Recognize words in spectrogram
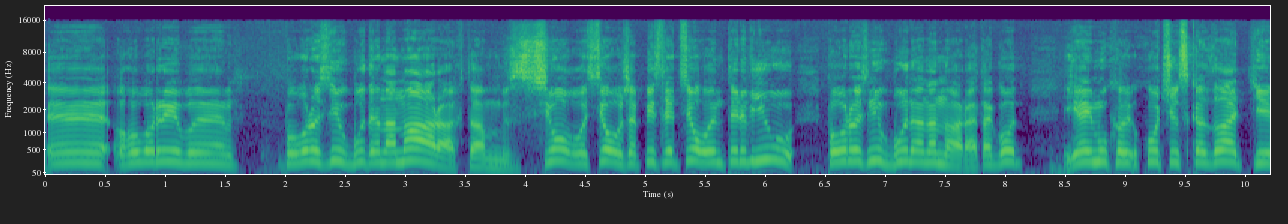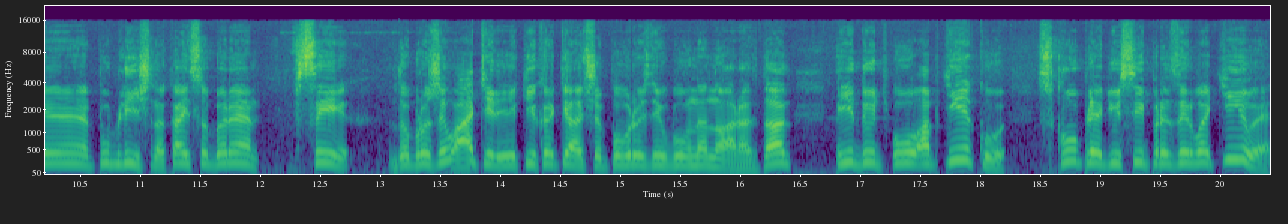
е, говорив. Е, Поворознюк буде на нарах, там з всього вже після цього інтерв'ю Поворознюк буде на нарах. Так от я йому хочу сказати е, публічно, хай собере всіх доброжелателів, які хочуть, щоб Поворознюк був на нарах, так, підуть у аптеку, скуплять усі презервативи,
